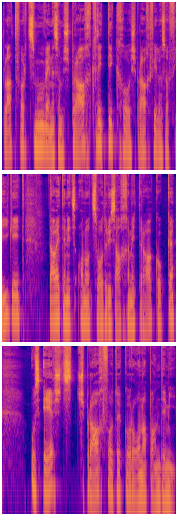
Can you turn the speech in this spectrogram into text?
Blatt vor zum wenn es um Sprachkritik und Sprachphilosophie geht. Da werden jetzt auch noch zwei, drei Sachen mit angucken. Als erstes die Sprache der Corona-Pandemie.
